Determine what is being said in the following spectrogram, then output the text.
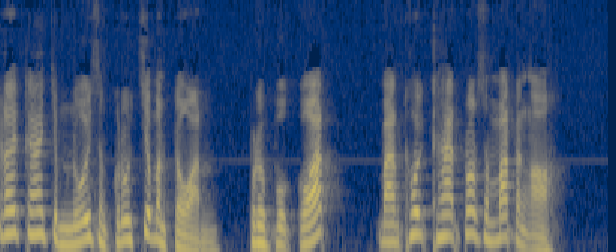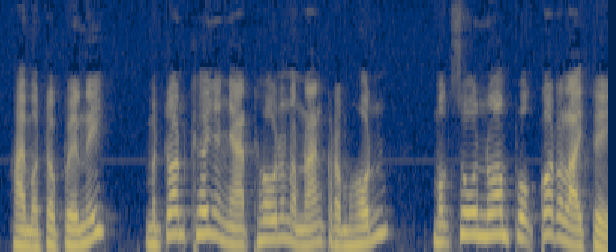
ត្រូវការជំនួយសង្គ្រោះជាបន្ទាន់ព្រោះពួកគាត់បានខូចខាតទ្រព្យសម្បត្តិទាំងអស់ ហើយមកទល់ពេលនេះមិនទាន់ឃើញអាជ្ញាធរនិងតំណាងក្រុមហ៊ុនមកសួរនាំពួកគាត់ដល់ឡើយទេ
